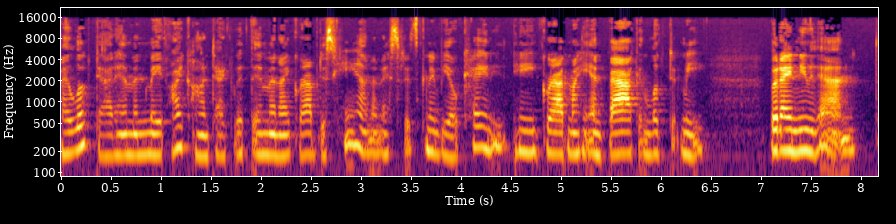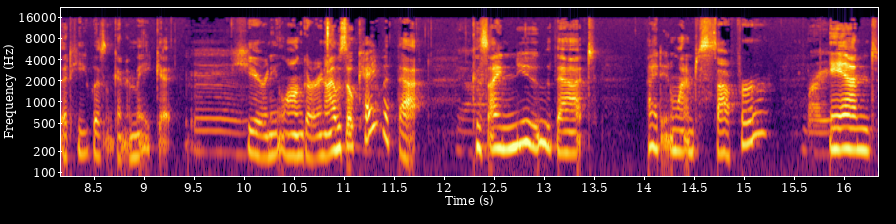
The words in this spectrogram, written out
I looked at him and made eye contact with him, and I grabbed his hand and I said, It's going to be okay. And he, he grabbed my hand back and looked at me. But I knew then that he wasn't going to make it mm. here any longer. And I was okay with that because I knew that I didn't want him to suffer. Right. And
